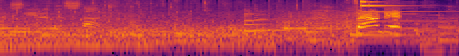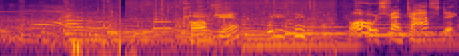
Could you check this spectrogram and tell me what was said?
I see it in the sun. Found it! ComJan, what do you think? Oh, it was fantastic.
